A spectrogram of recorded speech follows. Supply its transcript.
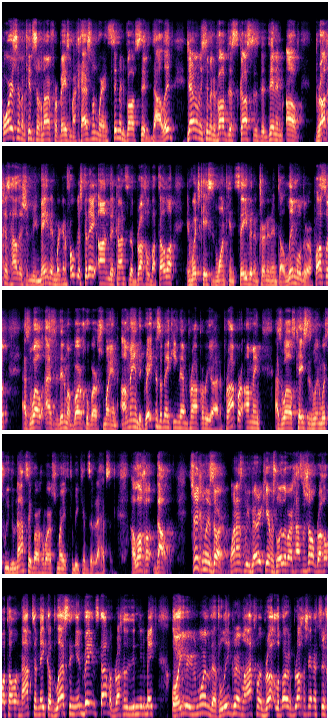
portion of Kitzur Shulchan for Beis Macheshvan, where in Siman Vav Siv Dalid, generally Siman Vav discusses the dinim of brachas, how they should be made. And we're going to focus today on the concept of brachal batala, in which cases one can save it and turn it into a limud or a pasuk, as well as the din of baruch hu, baruch and amen, the greatness of making them properly uh, and a proper amen, as well as cases in which we do not say baruch hu, baruch it can be considered a hefsek. Halacha dalit. One has to be very careful not to make a blessing in vain. Stop a bracha they didn't need to make, or even more than that,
